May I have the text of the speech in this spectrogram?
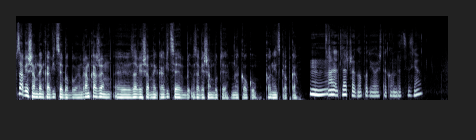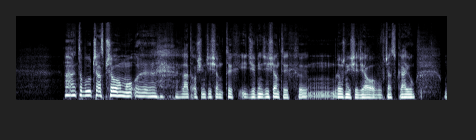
Zawieszam rękawice, bo byłem bramkarzem, y, zawieszam rękawice, zawieszam buty na kołku. Koniec, kropka. Mm, ale dlaczego podjąłeś taką decyzję? To był czas przełomu y, lat 80. i 90. Y, różnie się działo wówczas w kraju. Y,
